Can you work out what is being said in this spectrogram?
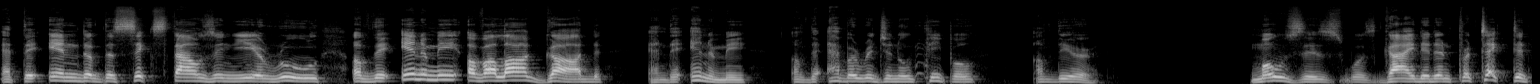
at the end of the 6,000 year rule of the enemy of Allah God and the enemy of the aboriginal people of the earth. Moses was guided and protected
